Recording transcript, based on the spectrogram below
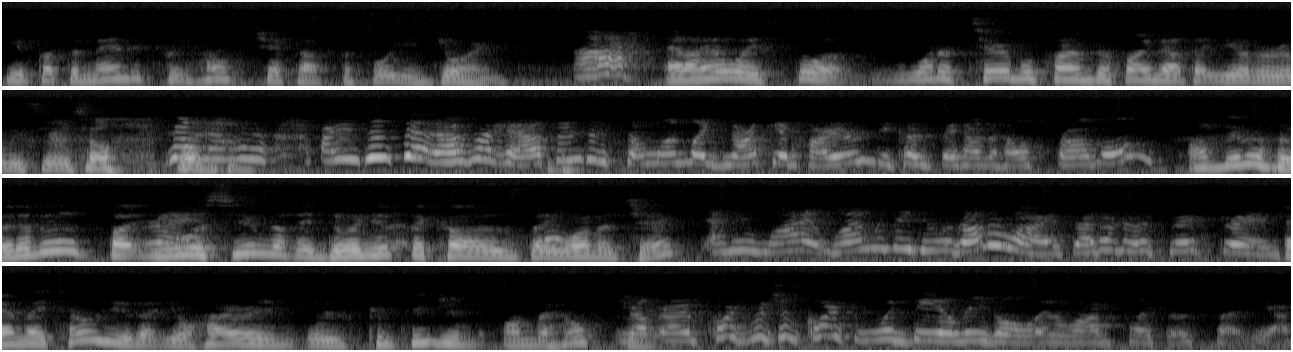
you've got the mandatory health checkup before you join. Ah, And I always thought, what a terrible time to find out that you have a really serious health problem. I mean, does that ever happen? Does someone like not get hired because they have a health problem? I've never heard of it, but you assume that they're doing it because they want to check. I mean, why why would they do it otherwise? I don't know. It's very strange. And they tell you that your hiring is contingent on the health check. right, of course, which of course would be illegal in a lot of places, but yeah.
